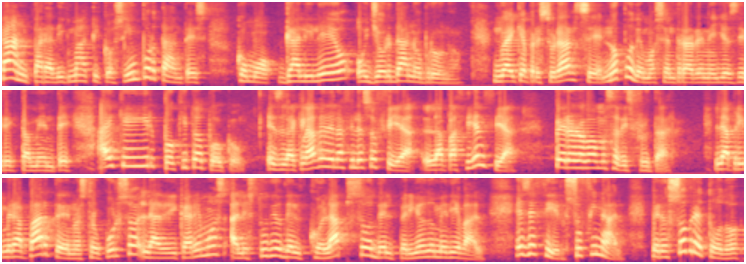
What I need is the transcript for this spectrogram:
tan paradigmáticos e importantes como Galileo o Giordano Bruno. No hay que apresurarse, no podemos entrar en ellos directamente, hay que ir poquito a poco. Es la clave de la filosofía, la paciencia, pero lo vamos a disfrutar. La primera parte de nuestro curso la dedicaremos al estudio del colapso del periodo medieval, es decir, su final, pero sobre todo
